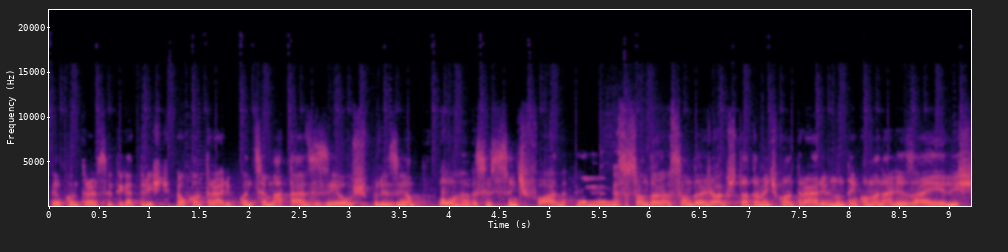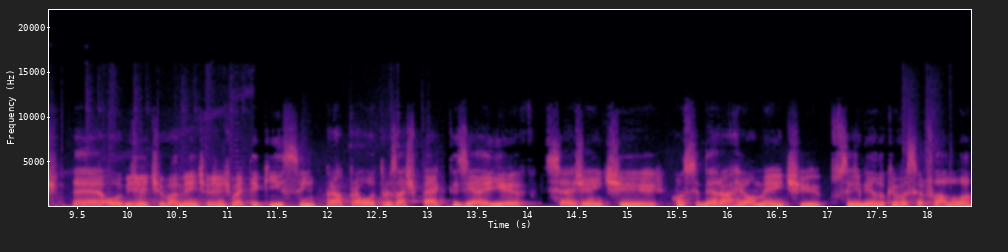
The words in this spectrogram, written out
Pelo contrário, você fica triste. É o contrário. Quando você mata Zeus, por exemplo, porra, você se sente foda. É. Esses são, do, são dois jogos totalmente contrários. Não tem como analisar eles é, objetivamente. A gente vai ter que ir sim para outros aspectos. E aí, se a gente considerar realmente, seguindo o que você falou,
